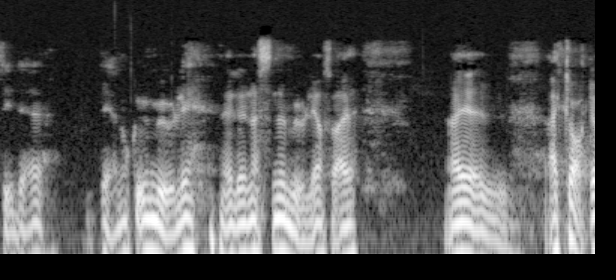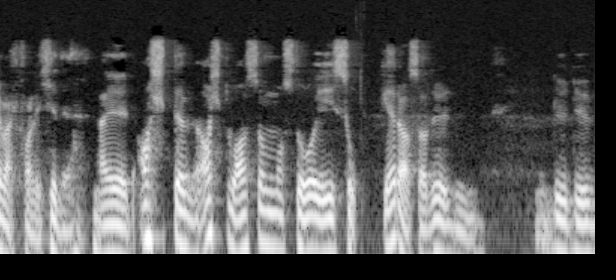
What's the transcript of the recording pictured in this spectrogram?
si, det, det er nok umulig. Eller nesten umulig. altså jeg jeg, jeg, klarte i hvert fall ikke det. Jeg, alt, alt, var som å stå i sukker. Altså. Du, du, du,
